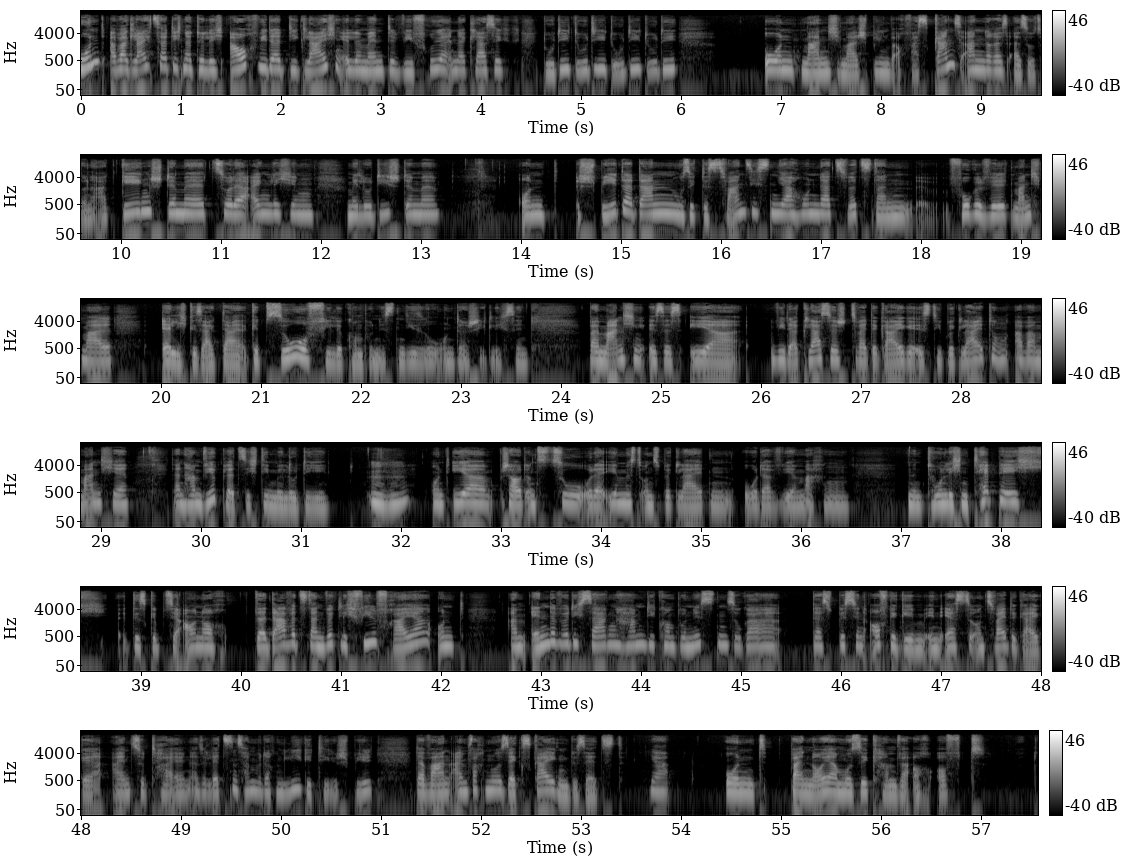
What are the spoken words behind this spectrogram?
Und aber gleichzeitig natürlich auch wieder die gleichen Elemente wie früher in der Klassik. Dudi, Dudi, Dudi, Dudi. Und manchmal spielen wir auch was ganz anderes, also so eine Art Gegenstimme zu der eigentlichen Melodiestimme. Und später dann, Musik des 20. Jahrhunderts, wird's dann äh, Vogelwild manchmal, ehrlich gesagt, da gibt's so viele Komponisten, die so unterschiedlich sind. Bei manchen ist es eher wieder klassisch, zweite Geige ist die Begleitung, aber manche, dann haben wir plötzlich die Melodie. Mhm. Und ihr schaut uns zu oder ihr müsst uns begleiten oder wir machen einen tonlichen Teppich, das gibt's ja auch noch. Da, da wird's dann wirklich viel freier und am Ende würde ich sagen, haben die Komponisten sogar das bisschen aufgegeben, in erste und zweite Geige einzuteilen. Also letztens haben wir doch ein Ligeti gespielt, da waren einfach nur sechs Geigen besetzt. Ja. Und bei neuer Musik haben wir auch oft,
